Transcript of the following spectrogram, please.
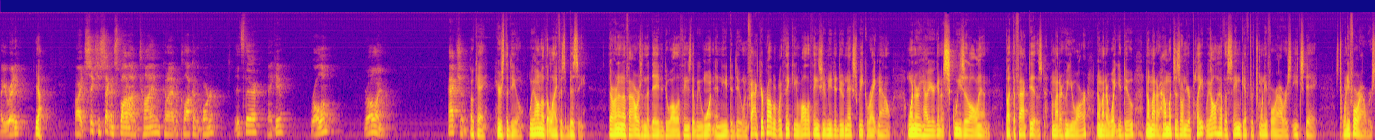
Are you ready? Yeah. All right, 60 second spot on time. Can I have a clock in the corner? It's there. Thank you. Roll them. Rolling. Action. Okay, here's the deal. We all know that life is busy. There aren't enough hours in the day to do all the things that we want and need to do. In fact, you're probably thinking of all the things you need to do next week right now, wondering how you're going to squeeze it all in. But the fact is, no matter who you are, no matter what you do, no matter how much is on your plate, we all have the same gift of 24 hours each day. It's 24 hours,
